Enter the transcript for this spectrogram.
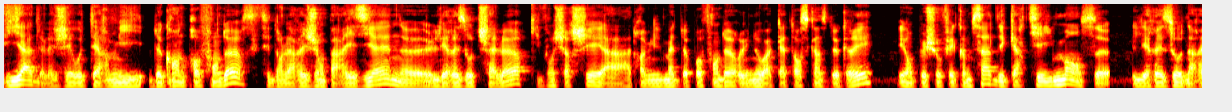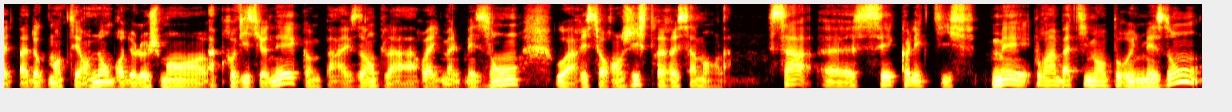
Il y a de la géothermie de grande profondeur, c'est dans la région parisienne, euh, les réseaux de chaleur qui vont chercher à 3000 mètres de profondeur une eau à 14-15 degrés et on peut chauffer comme ça des quartiers immenses. Les réseaux n'arrêtent pas d'augmenter en nombre de logements approvisionnés, comme par exemple à Rueil-Malmaison ou à Rissorangis très récemment. Là. Ça, euh, c'est collectif. Mais pour un bâtiment, pour une maison,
